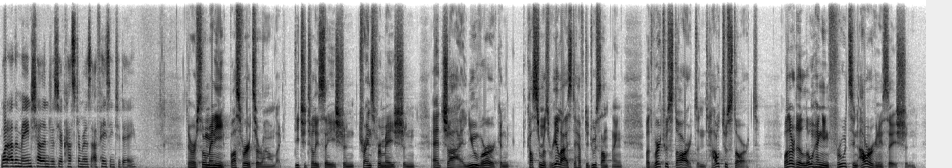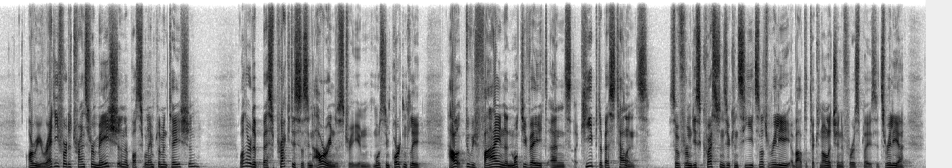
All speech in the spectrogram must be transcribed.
What are the main challenges your customers are facing today? There are so many buzzwords around like digitalization, transformation, agile, new work, and customers realize they have to do something. But where to start and how to start? What are the low-hanging fruits in our organization? Are we ready for the transformation and possible implementation? What are the best practices in our industry? And most importantly, how do we find and motivate and keep the best talents? So from these questions, you can see it's not really about the technology in the first place. It's really a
